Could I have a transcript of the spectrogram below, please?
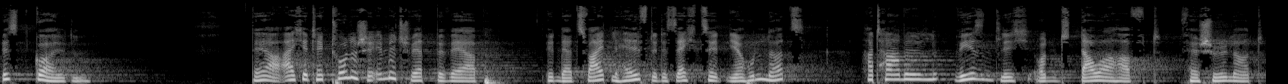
ist golden. Der architektonische Imagewettbewerb in der zweiten Hälfte des 16. Jahrhunderts hat Hameln wesentlich und dauerhaft verschönert.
